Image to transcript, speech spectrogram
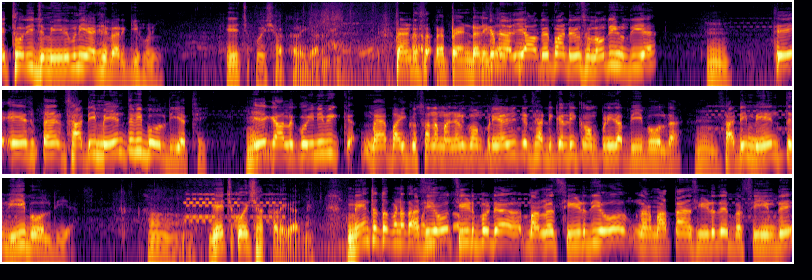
ਇੱਥੋਂ ਦੀ ਜ਼ਮੀਨ ਵੀ ਨਹੀਂ ਐਸੇ ਵਰਗੀ ਹੋਣੀ। ਇਹ ਚ ਕੋਈ ਸ਼ੱਕ ਵਾਲੀ ਗੱਲ ਨਹੀਂ। ਪਿੰਡ ਸ- ਪਿੰਡ ਵਾਲੀ ਗੱਲ- ਘਮਿਆਰੀ ਆਪਦੇ ਭਾਂਡੇ ਨੂੰ ਸਲਾਉਂਦੀ ਹੁੰਦੀ ਹੈ ਹੂੰ। ਤੇ ਇਸ ਸਾਡੀ ਮਿਹਨਤ ਵੀ ਬੋਲਦੀ ਹੈ ਇੱਥੇ। ਇਹ ਗੱਲ ਕੋਈ ਨਹੀਂ ਵੀ ਕ- ਮੈਂ ਬਾਈ ਗੁੱਸਾ ਨਾ ਮੰਨਣ ਕੰਪਨੀ ਵਾਲੀ ਵੀ ਕਿ ਸਾਡੀ ਕੱਲੀ ਕੰਪਨੀ ਦਾ ਬੀ ਬੋਲਦਾ। ਸਾਡੀ ਮਿਹਨਤ ਵੀ ਬੋਲਦੀ ਹੈ ਹਾਂ ਇਹ ਚ ਕੋਈ ਸ਼ੱਕ ਵਾਲੀ ਗੱਲ ਨਹੀਂ। ਮਿਹਨਤ ਤੋਂ ਬਿਨਾਂ ਤਾਂ ਅਸੀਂ ਉਹ ਸੀਡ ਮਤਲਬ ਸੀਡ ਦੀ ਉਹ ਨਰਮਾਤਾ ਸੀਡ ਦੇ ਬਰਸੀਨ ਦੇ।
